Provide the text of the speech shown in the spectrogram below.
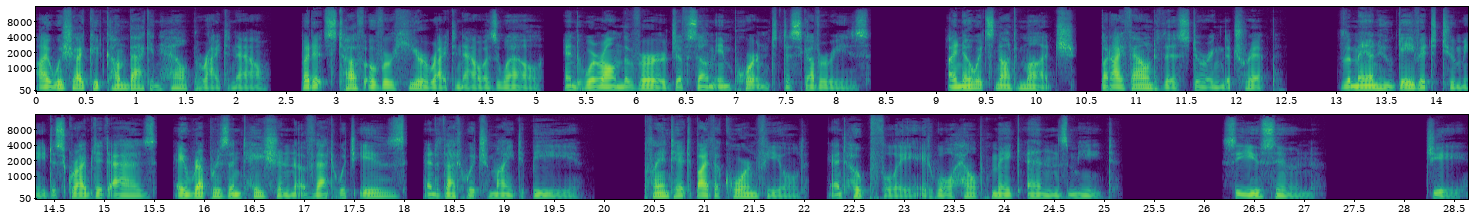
I wish I could come back and help right now, but it's tough over here right now as well, and we're on the verge of some important discoveries. I know it's not much, but I found this during the trip. The man who gave it to me described it as a representation of that which is and that which might be. Plant it by the cornfield, and hopefully it will help make ends meet. See you soon. G.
